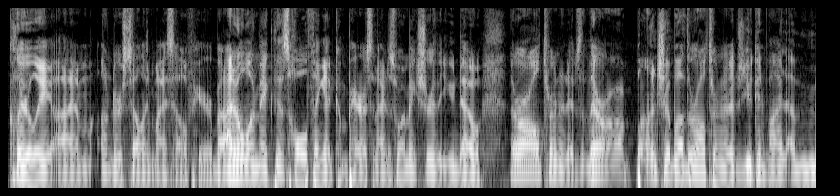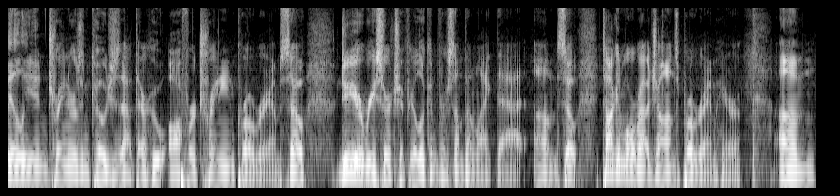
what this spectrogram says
clearly, I'm underselling myself here, but I don't want to make this whole thing a comparison. I just want to make sure that you know there are alternatives. There are a bunch of other alternatives. You can find a million trainers and coaches out there who offer training programs. So do your research if you're looking for something like that. Um, so talking more about John's program here. Um,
